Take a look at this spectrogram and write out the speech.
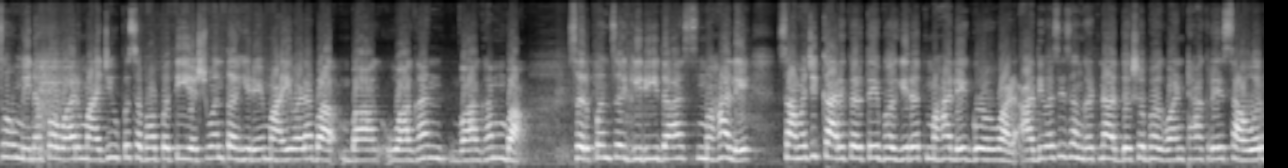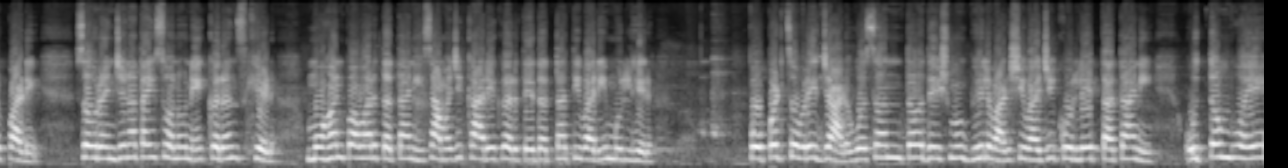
सौ मीना पवार माजी उपसभापती यशवंत हिरे माळीवाडा बा, बा वाघां वाघांबा सरपंच गिरीदास महाले सामाजिक कार्यकर्ते भगीरथ महाले गोळवाड आदिवासी संघटना अध्यक्ष भगवान ठाकरे सावरपाडे सौरंजनाताई सोनोने करंजखेड मोहन पवार ततानी सामाजिक कार्यकर्ते दत्ता तिवारी मुल्हेर पोपट चौरे जाड वसंत देशमुख भिलवाड शिवाजी कोल्हे तातानी उत्तम भोये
